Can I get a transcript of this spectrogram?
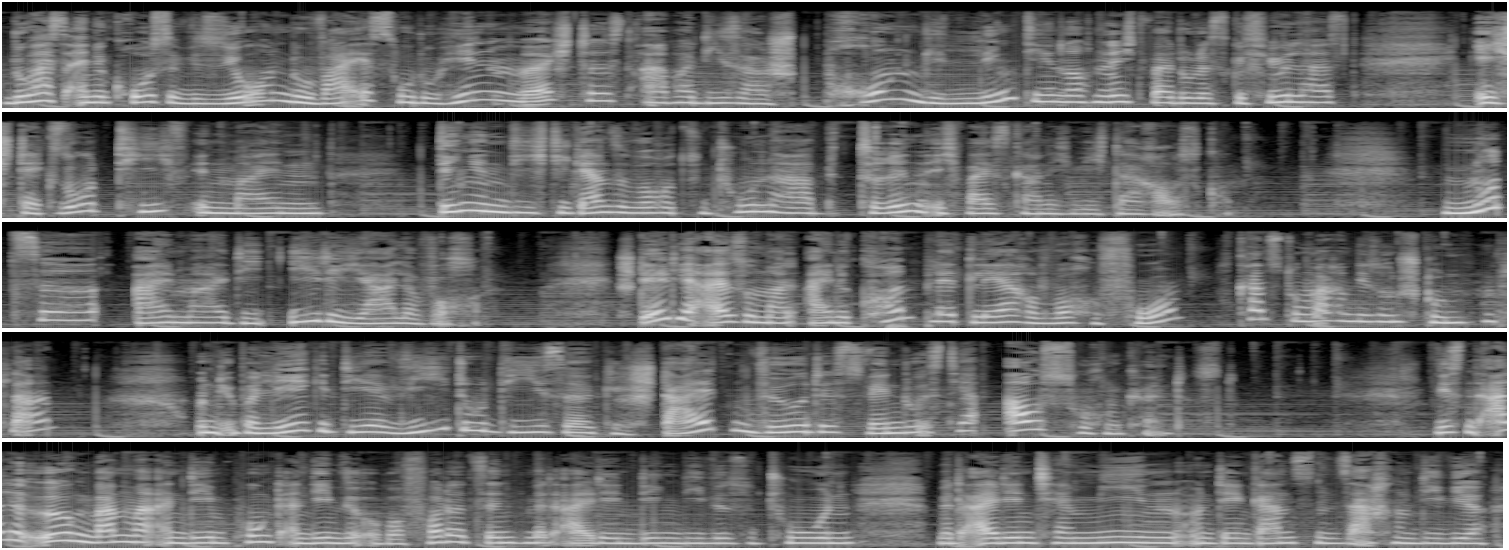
Du hast eine große Vision, du weißt, wo du hin möchtest, aber dieser Sprung gelingt dir noch nicht, weil du das Gefühl hast, ich stecke so tief in meinen Dingen, die ich die ganze Woche zu tun habe, drin, ich weiß gar nicht, wie ich da rauskomme. Nutze einmal die ideale Woche. Stell dir also mal eine komplett leere Woche vor. Das kannst du machen wie so ein Stundenplan. Und überlege dir, wie du diese gestalten würdest, wenn du es dir aussuchen könntest. Wir sind alle irgendwann mal an dem Punkt, an dem wir überfordert sind mit all den Dingen, die wir so tun, mit all den Terminen und den ganzen Sachen, die wir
